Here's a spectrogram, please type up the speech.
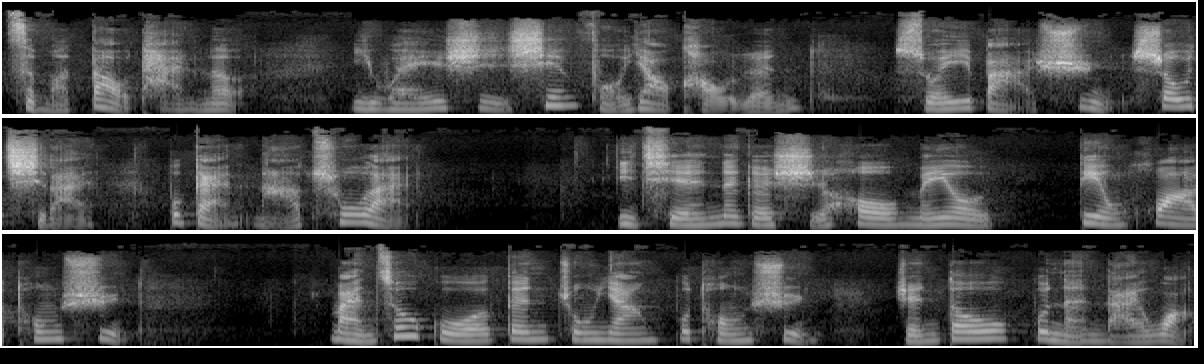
怎么道坛了？以为是仙佛要考人，所以把训收起来，不敢拿出来。以前那个时候没有电话通讯，满洲国跟中央不通讯，人都不能来往，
